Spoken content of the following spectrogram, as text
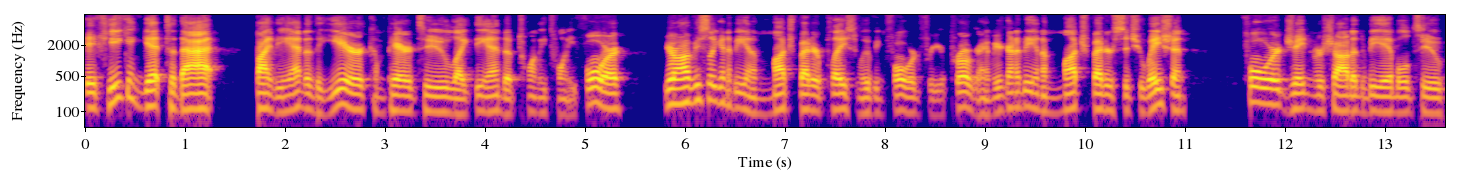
If he can get to that by the end of the year compared to like the end of 2024, you're obviously going to be in a much better place moving forward for your program. You're going to be in a much better situation for Jaden Rashada to be able to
